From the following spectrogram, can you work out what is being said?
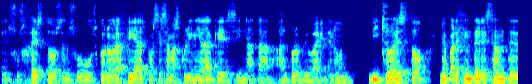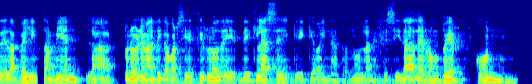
en sus gestos, en sus coreografías, pues esa masculinidad que es innata al propio baile, ¿no? Dicho esto, me parece interesante de la peli también la problemática, por así decirlo, de, clase que, va innato, ¿no? La necesidad de romper con,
